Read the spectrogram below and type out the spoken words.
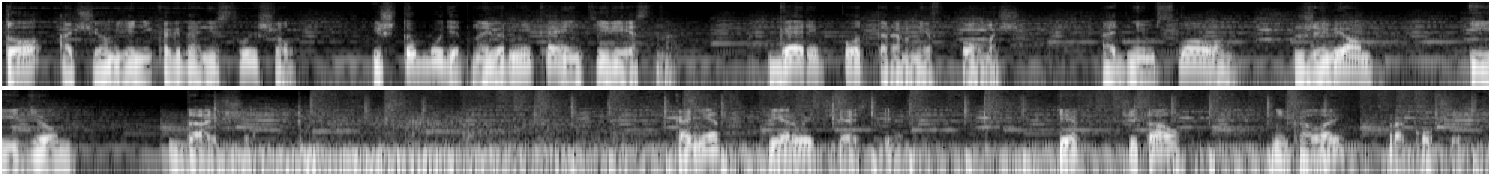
То, о чем я никогда не слышал, и что будет наверняка интересно. Гарри Поттера мне в помощь. Одним словом, живем и идем дальше. Конец первой части. Текст читал Николай Прокофьев.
